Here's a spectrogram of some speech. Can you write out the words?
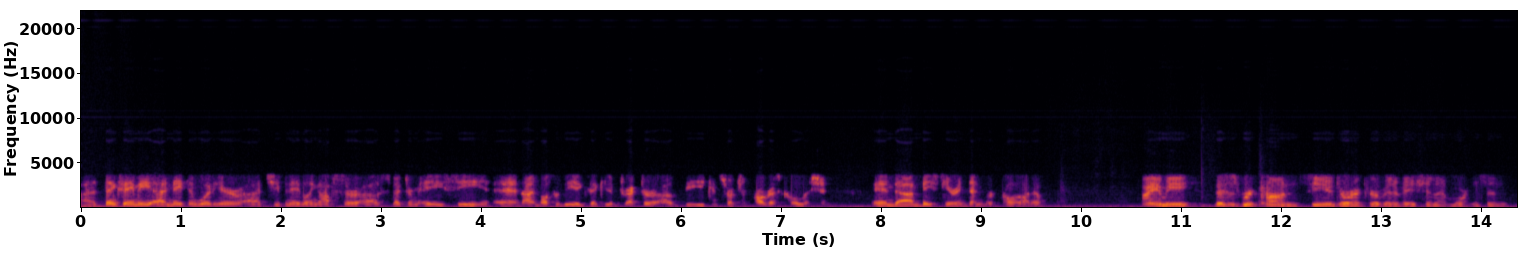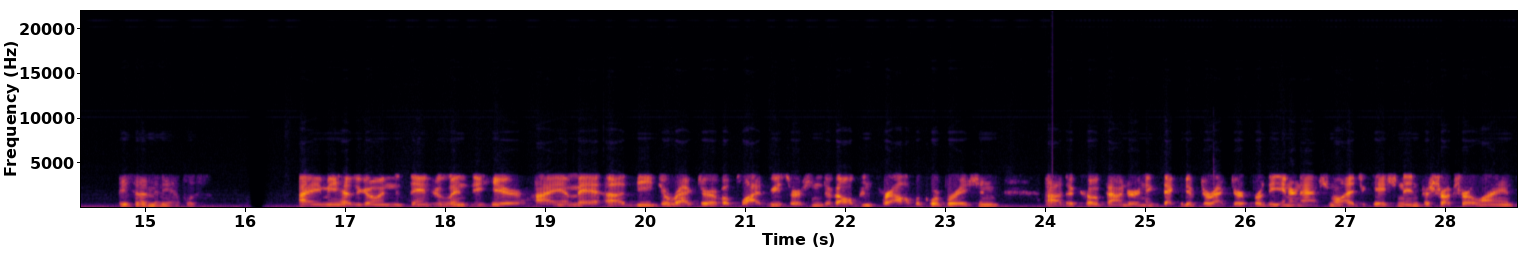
Uh, thanks, Amy. Uh, Nathan Wood here, uh, Chief Enabling Officer of Spectrum AEC, and I'm also the Executive Director of the Construction Progress Coalition, and I'm based here in Denver, Colorado. Hi, Amy. This is Rick Khan, Senior Director of Innovation at Mortenson, based out of Minneapolis. Hi, Amy. How's it going? It's Andrew Lindsay here. I am uh, the Director of Applied Research and Development for Alpha Corporation, uh, the co-founder and executive director for the International Education Infrastructure Alliance,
